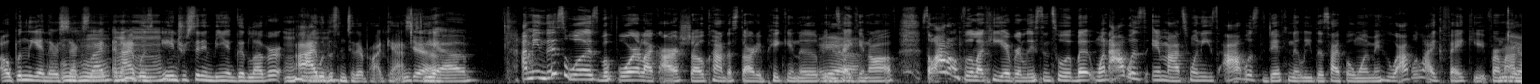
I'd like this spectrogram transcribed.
openly in their sex Mm-hmm, life and I was interested in being a good lover, I would listen to their podcast. Yeah. Yeah. I mean, this was before like our show kind of started picking up and Yeah. taking off. So I don't feel like he ever listened to it. But when I was in my 20s, I was definitely the type of woman who I would like fake it for my Yeah.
